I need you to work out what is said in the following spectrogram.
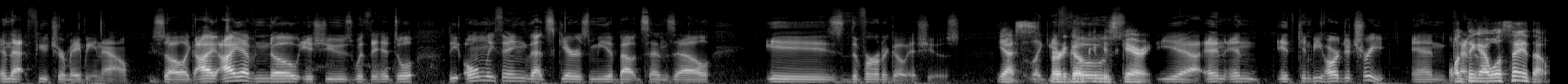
and that future maybe now. So, like, I, I have no issues with the hit tool. The only thing that scares me about Senzel is the vertigo issues. Yes, Like if vertigo can be scary. Yeah, and, and it can be hard to treat. And One thing of- I will say though,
